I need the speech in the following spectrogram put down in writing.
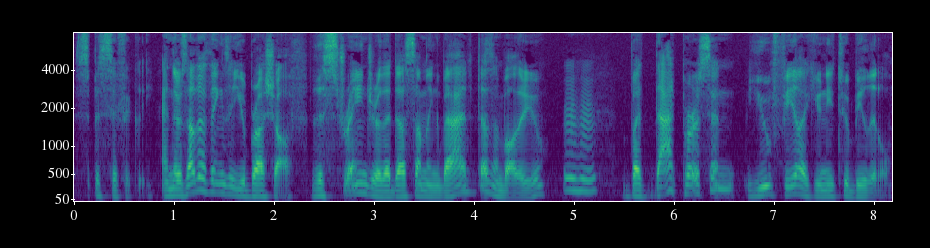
specifically, and there's other things that you brush off. The stranger that does something bad doesn't bother you. hmm But that person, you feel like you need to belittle.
